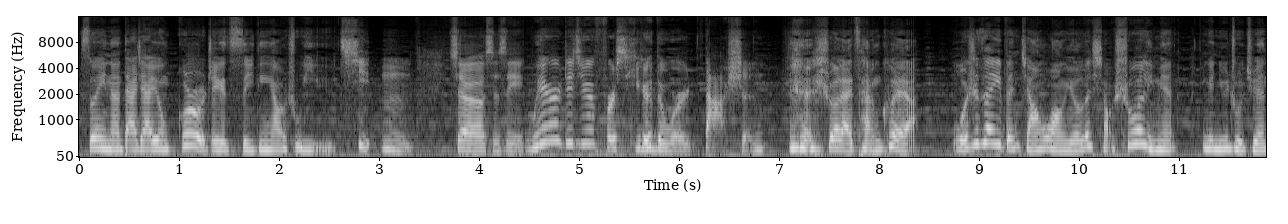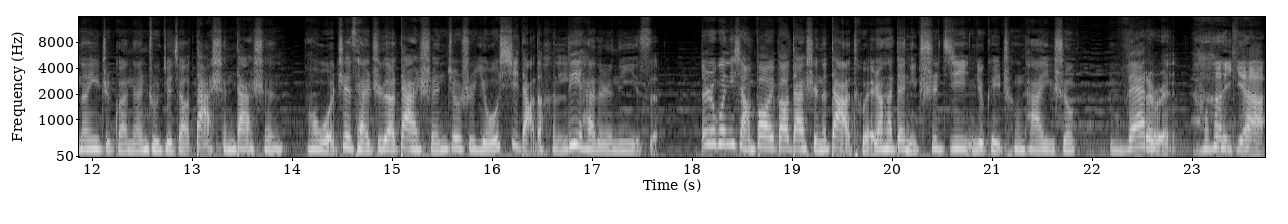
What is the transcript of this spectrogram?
所以呢，大家用 guru 这个词一定要注意语气。嗯。So, Sissy，where did you first hear the word 大神？说来惭愧啊， 我是在一本讲网游的小说里面，那个女主角呢一直管男主角叫大神大神，然后我这才知道大神就是游戏打得很厉害的人的意思。那如果你想抱一抱大神的大腿，让他带你吃鸡，你就可以称他一声 veteran。yeah,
